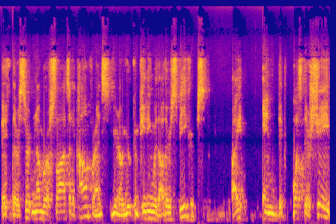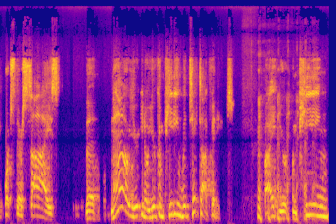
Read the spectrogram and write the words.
if there's a certain number of slots at a conference, you know, you're competing with other speakers, right? And the, what's their shape? What's their size? The now you're, you know, you're competing with TikTok videos, right? you're competing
